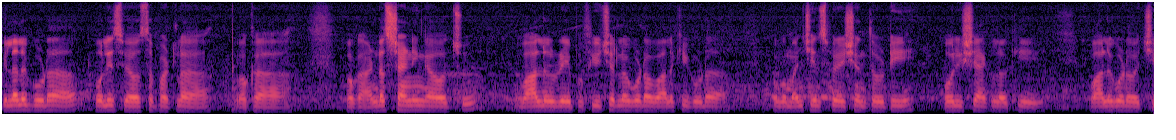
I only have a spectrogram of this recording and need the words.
పిల్లలకు కూడా పోలీస్ వ్యవస్థ పట్ల ఒక ఒక అండర్స్టాండింగ్ కావచ్చు వాళ్ళు రేపు ఫ్యూచర్లో కూడా వాళ్ళకి కూడా ఒక మంచి ఇన్స్పిరేషన్ తోటి పోలీస్ శాఖలోకి వాళ్ళు కూడా వచ్చి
